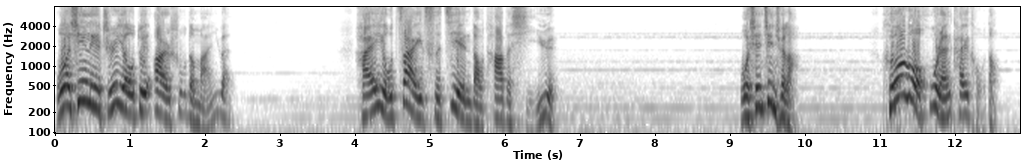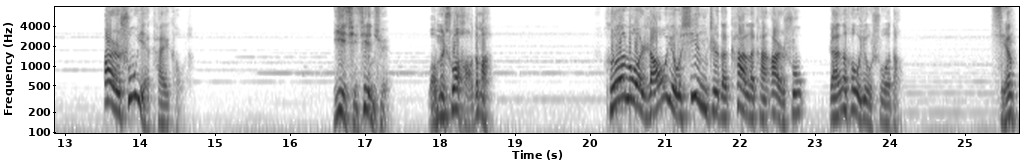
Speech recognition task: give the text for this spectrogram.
我心里只有对二叔的埋怨，还有再次见到他的喜悦。我先进去了。何洛忽然开口道：“二叔也开口了，一起进去，我们说好的嘛。”何洛饶有兴致地看了看二叔，然后又说道。行，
